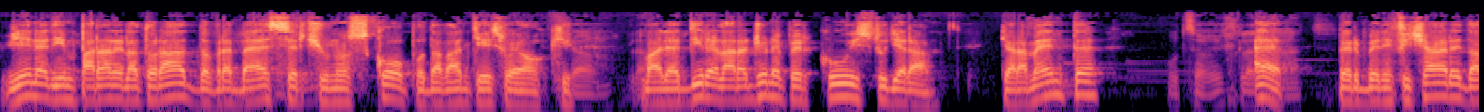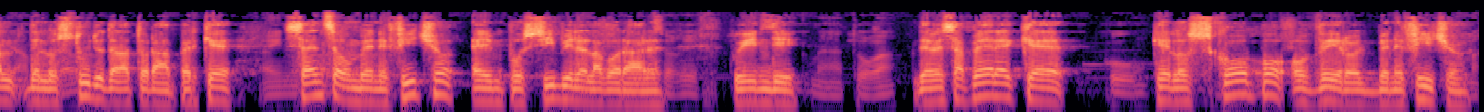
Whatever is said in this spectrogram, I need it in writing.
viene ad imparare la Torah dovrebbe esserci uno scopo davanti ai suoi occhi, vale a dire la ragione per cui studierà. Chiaramente è per beneficiare dal, dello studio della Torah, perché senza un beneficio è impossibile lavorare. Quindi deve sapere che, che lo scopo, ovvero il beneficio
